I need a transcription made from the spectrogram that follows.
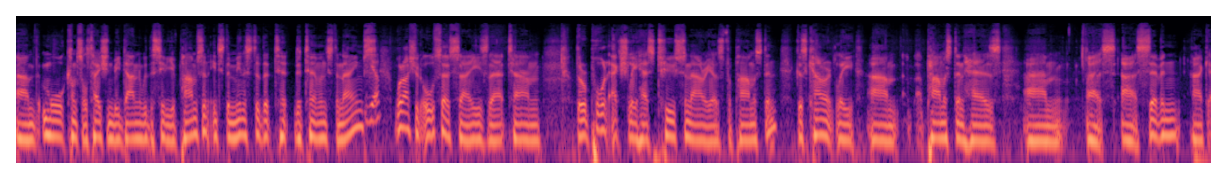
um, more consultation be done with the City of Palmerston. It's the Minister that t- determines the names. Yep. What I should also say is that um, the report actually has two scenarios for Palmerston because currently um, Palmerston has um, uh, uh, seven uh, c-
